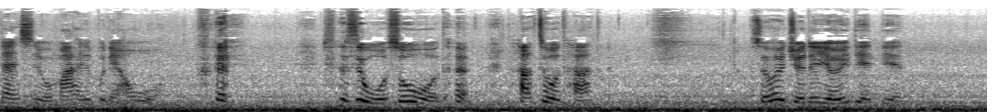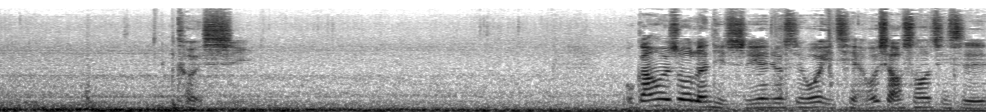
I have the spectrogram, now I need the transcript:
但是我妈还是不鸟我，就是我说我的，她做她的，所以会觉得有一点点可惜。刚会说人体实验，就是我以前我小时候其实，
